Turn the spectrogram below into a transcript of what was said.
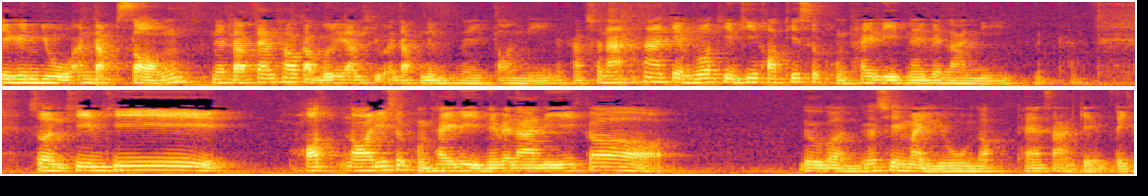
ยืนอยู่อันดับ 2 นะครับ แต้มเท่ากับบุรีรัมย์ที่อยู่อันดับ 1 ในตอนนี้นะครับ ชนะ 5 เกมรวดทีมที่ฮอตที่สุดของไทยลีกในเวลานี้นะครับส่วนทีมที่ฮอตน้อยที่สุดของไทยลีกในเวลานี้ก็ดูก่อนก็เชียงใหม่ยูเนาะแพ้สามเกมติด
